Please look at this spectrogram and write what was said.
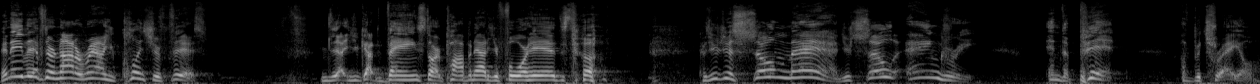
And even if they're not around, you clench your fist. You got veins start popping out of your forehead and stuff. Because you're just so mad. You're so angry in the pit of betrayal.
